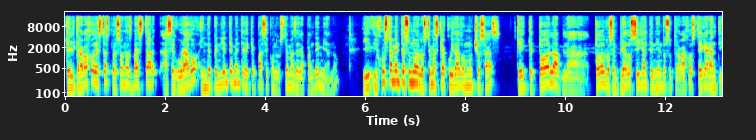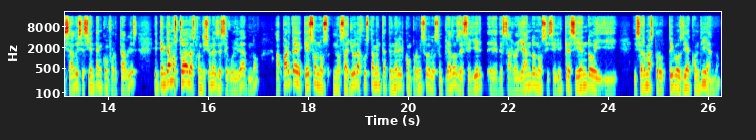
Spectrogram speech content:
que el trabajo de estas personas va a estar asegurado independientemente de qué pase con los temas de la pandemia, ¿no? Y, justamente es uno de los temas que ha cuidado mucho SAS, que, toda la, todos los empleados sigan teniendo su trabajo, esté garantizado y se sientan confortables y tengamos todas las condiciones de seguridad, ¿no? Aparte de que eso nos, nos ayuda justamente a tener el compromiso de los empleados de seguir eh, desarrollándonos y seguir creciendo y, ser más productivos día con día, ¿no?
